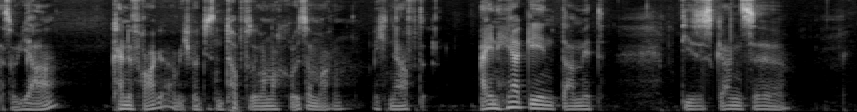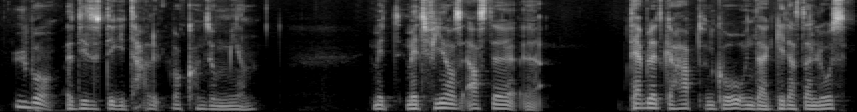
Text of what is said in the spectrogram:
also ja, keine Frage, aber ich würde diesen Topf sogar noch größer machen. Mich nervt einhergehend damit dieses ganze über, äh, dieses digitale Überkonsumieren. Mit, mit das erste äh, Tablet gehabt und Co. Und da geht das dann los.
